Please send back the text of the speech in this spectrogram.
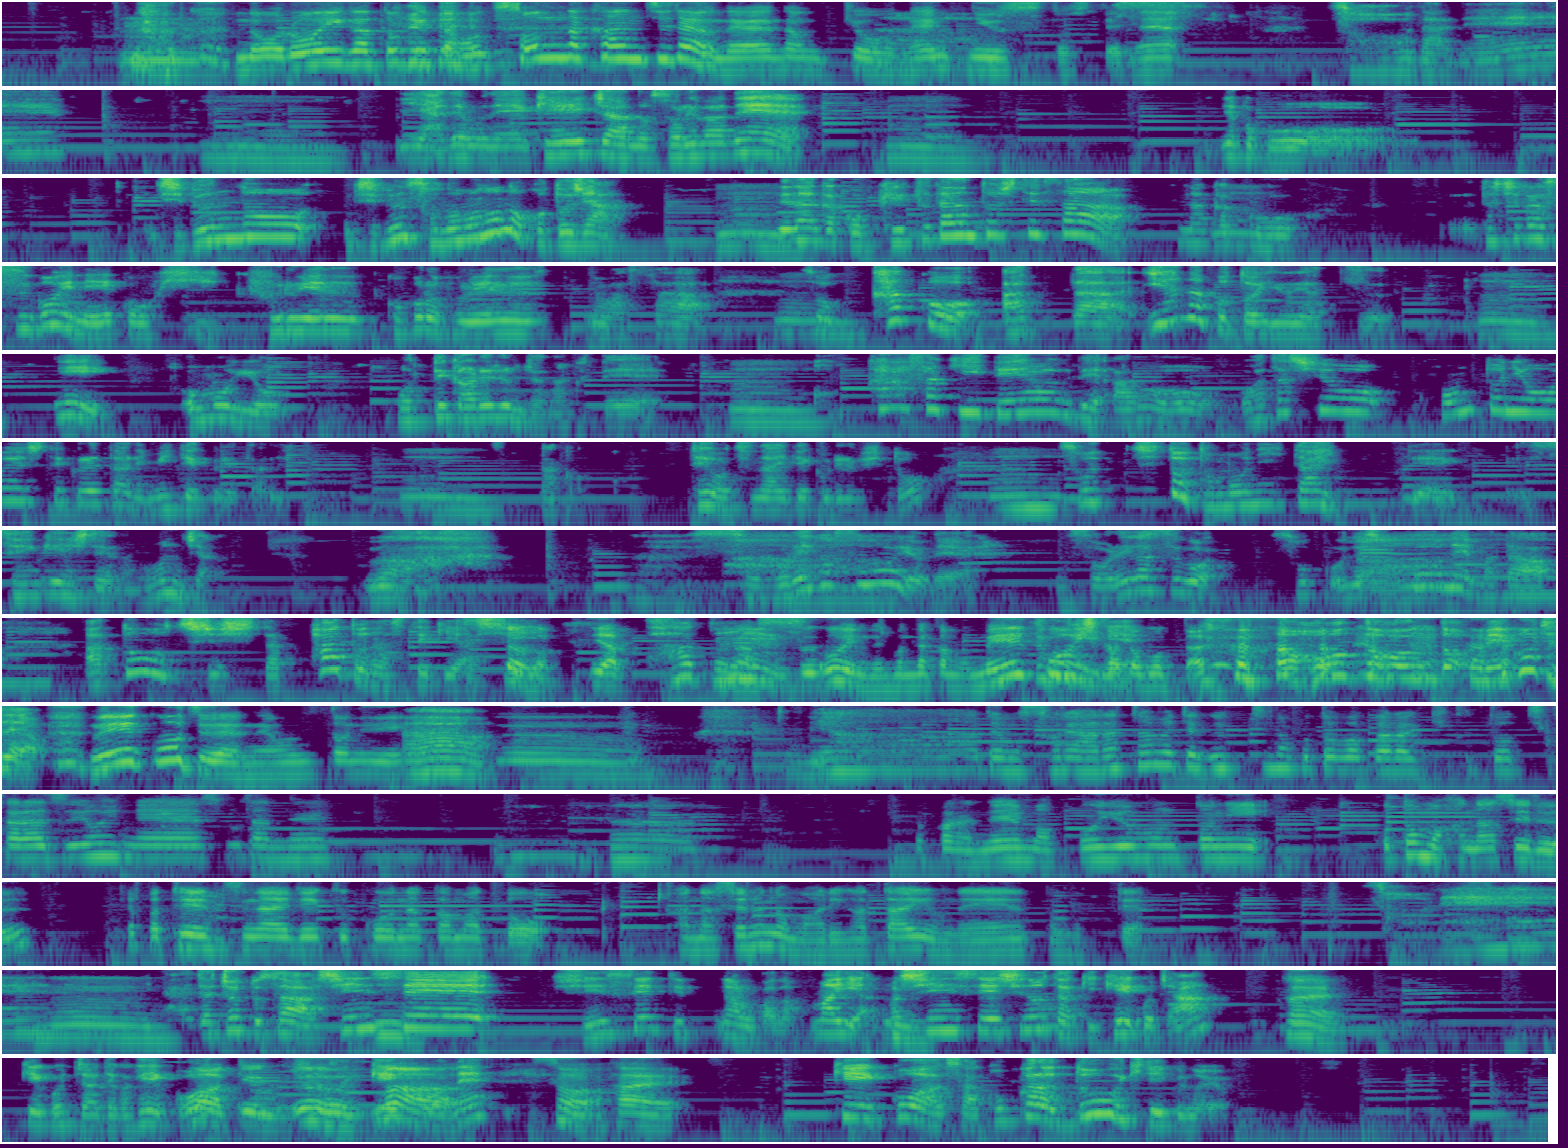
呪いが解けた そんな感じだよね。なんか今日ねニュースとしてね。そうだね。うん、いやでもねけいちゃんのそれはね、うん、やっぱこう自分の自分そのもののことじゃん。うん、でなんかこう決断としてさなんかこう、うん、私がすごいねこう震える心震えるのはさ、うん、そう過去あった嫌なこと言うやつに思いを持ってかれるんじゃなくて、うん、こっから先出会うであろう私を本当に応援してくれたり見てくれたり、うん、なんか手をつないでくれる人、うん、そっちと共にいたいって宣言したようなもんじゃん。うわそれがすごいよね。それがすごい。そこでそこをねまた後押ししたパートナー素敵やし。いやパートナーすごいね、うん、もうなんかもう名コーチかと思った、ね、本当本当。名コーチだよ。名コーチだよね本当に。うん。いやでもそれ改めてグッチの言葉から聞くと力強いね。そうだね。うん、うん、だからねまあこういう本当にことも話せる。やっぱ手つないでいくこう仲間と話せるのもありがたいよねと思って。そうね、うん、じゃあちょっとさ申請、うん、申請ってなのかな？まあいいや、まあ、申請篠崎恵子ちゃん、はい。恵子ちゃんっていうか恵子、まあけうん、うん恵子はね、そうはい。恵子はさここからどう生きていくのよ？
